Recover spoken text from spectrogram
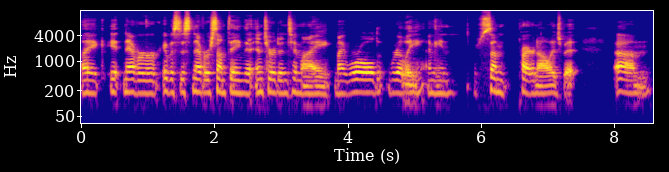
like it never. It was just never something that entered into my my world. Really, I mean, some prior knowledge, but um,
